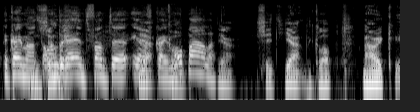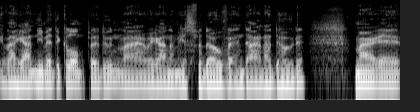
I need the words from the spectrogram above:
dan kan je hem aan het andere eind van het eh, erf Ja, kan je hem ophalen. Ja, zit, ja, dat klopt. Nou, ik, wij gaan het niet met de klomp eh, doen, maar we gaan hem eerst verdoven en daarna doden. Maar eh,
